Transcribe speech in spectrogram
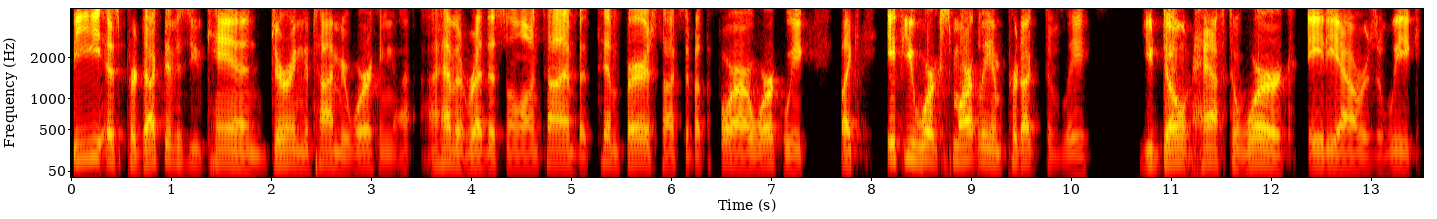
be as productive as you can during the time you're working. I, I haven't read this in a long time, but Tim Ferriss talks about the four hour work week. Like if you work smartly and productively, you don't have to work 80 hours a week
